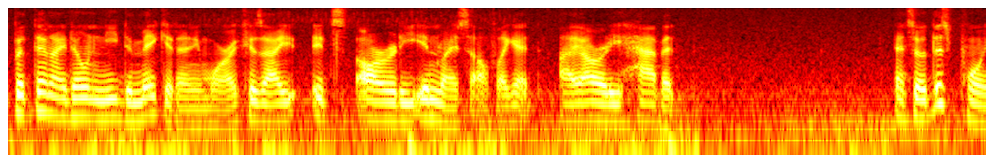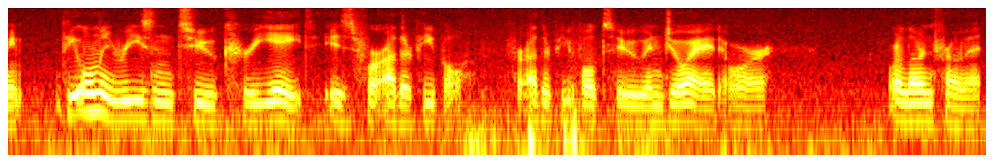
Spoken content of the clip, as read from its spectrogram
but then I don't need to make it anymore because I it's already in myself. Like I, I already have it. And so at this point, the only reason to create is for other people, for other people to enjoy it or or learn from it.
